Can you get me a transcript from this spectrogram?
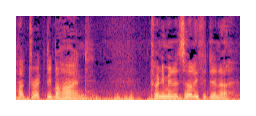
hut directly behind. 20 minutes early for dinner.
